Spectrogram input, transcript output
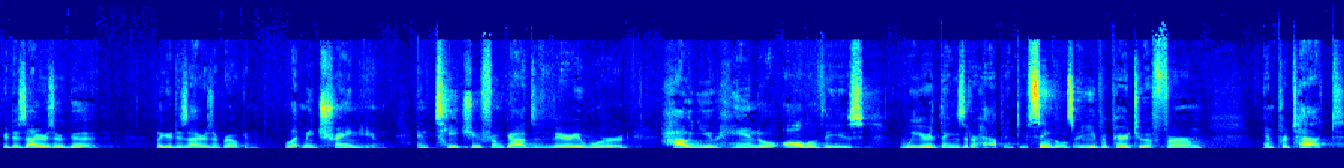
Your desires are good, but your desires are broken. Let me train you and teach you from God's very word how you handle all of these weird things that are happening to you. Singles, are you prepared to affirm and protect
